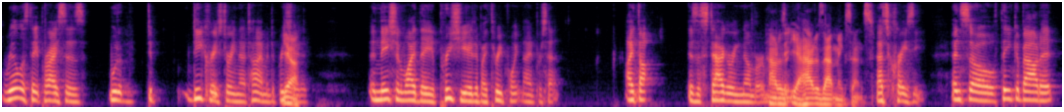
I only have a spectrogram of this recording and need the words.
real estate prices would have de- decreased during that time and depreciated. And nationwide, they appreciated by 3.9%. I thought is a staggering number. How does it? Yeah, how does that make sense? That's crazy. And so think about it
